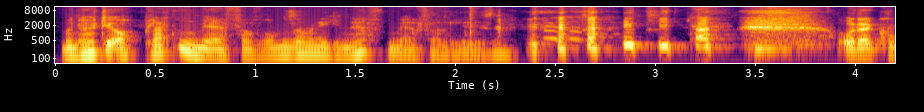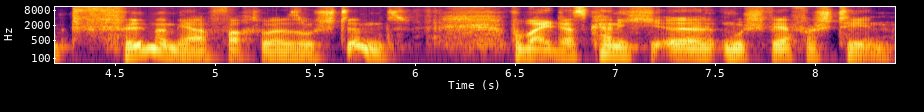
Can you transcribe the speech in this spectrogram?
man hört ja auch Platten mehrfach. Warum soll man nicht ein Heft mehrfach lesen? ja. Oder guckt Filme mehrfach oder so, stimmt. Wobei, das kann ich äh, nur schwer verstehen.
